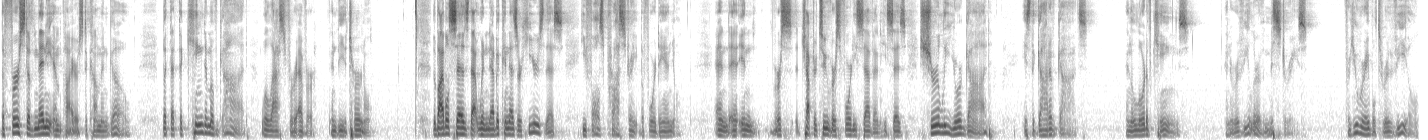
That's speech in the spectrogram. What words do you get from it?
the first of many empires to come and go, but that the kingdom of God will last forever and be eternal. The Bible says that when Nebuchadnezzar hears this, he falls prostrate before Daniel. And in verse chapter 2 verse 47, he says, "Surely your God is the God of gods and the Lord of kings and a revealer of mysteries, for you were able to reveal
